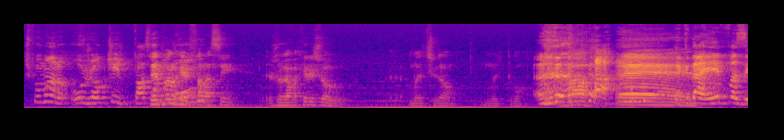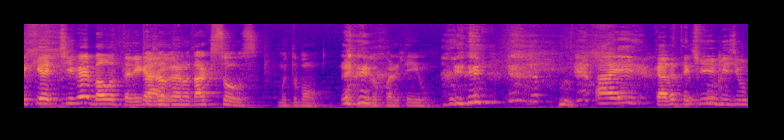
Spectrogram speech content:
Tipo, mano, o jogo te toca Você no falou que ele fala assim? Eu jogava aquele jogo. Antigão. Muito bom. Ah, é, Tem que dar ênfase que antigo é bom, tá Tá ligado? jogando Dark Souls. Muito bom. Nível 41. Aí, O cara tem que medir o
